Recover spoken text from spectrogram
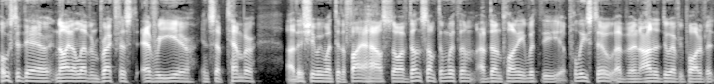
hosted their 9/11 breakfast every year in September. Uh, this year we went to the firehouse, so I've done something with them. I've done plenty with the uh, police too. I've been honored to do every part of it.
